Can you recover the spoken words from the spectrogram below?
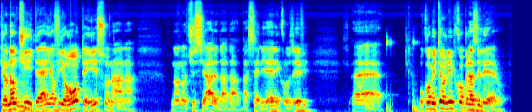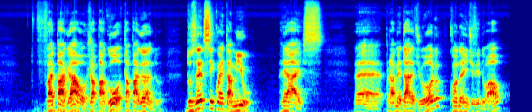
Que eu não hum. tinha ideia, eu vi ontem isso na, na no noticiário da, da, da CNN, inclusive. É, o Comitê Olímpico Brasileiro vai pagar, ou já pagou, está pagando, 250 mil reais é, para a medalha de ouro, quando é individual,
